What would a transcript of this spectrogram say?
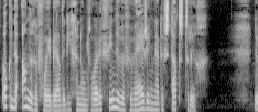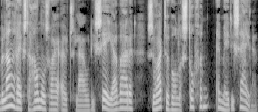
Ook in de andere voorbeelden die genoemd worden vinden we verwijzing naar de stad terug. De belangrijkste handelswaar uit Laodicea waren zwarte wollen stoffen en medicijnen.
